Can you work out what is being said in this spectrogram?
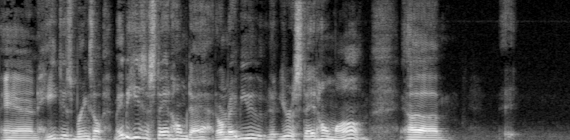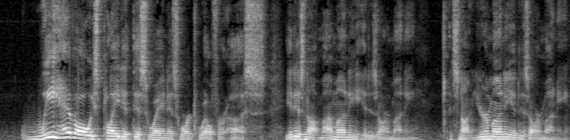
and he just brings home. Maybe he's a stay-at-home dad, or maybe you, you're a stay-at-home mom. Uh, we have always played it this way, and it's worked well for us. It is not my money; it is our money. It's not your money; it is our money.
